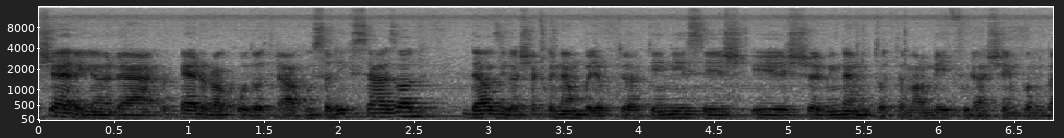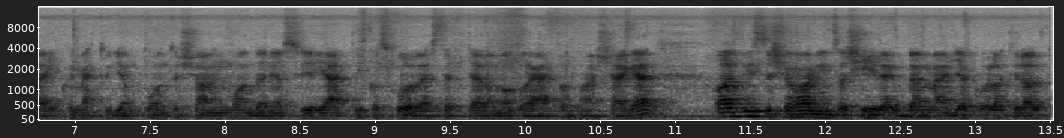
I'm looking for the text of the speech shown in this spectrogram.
és erre, jön rá, erre rakódott rá a 20. század, de az igazság, hogy nem vagyok történész, és, és még nem jutottam el a mélyfúrásaimban odáig, hogy meg tudjam pontosan mondani azt, hogy a játék az hol vesztette el a maga ártatlanságát. Az biztos, hogy a 30-as években már gyakorlatilag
